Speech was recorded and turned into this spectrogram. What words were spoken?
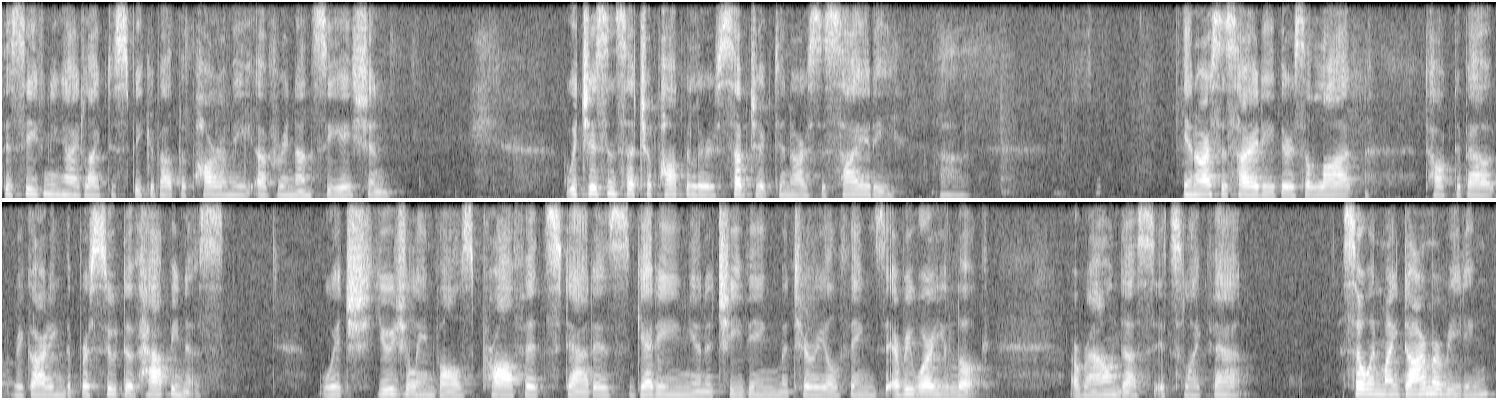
This evening, I'd like to speak about the parami of renunciation, which isn't such a popular subject in our society. Uh, in our society, there's a lot talked about regarding the pursuit of happiness, which usually involves profit, status, getting and achieving material things. Everywhere you look around us, it's like that. So, in my Dharma reading,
